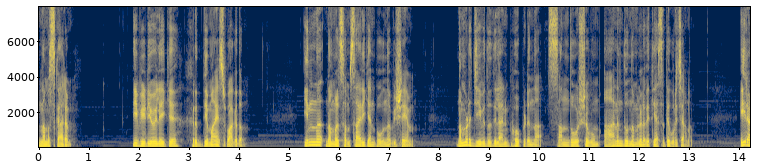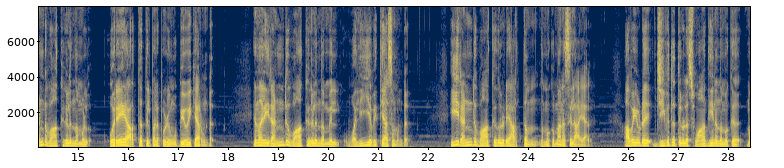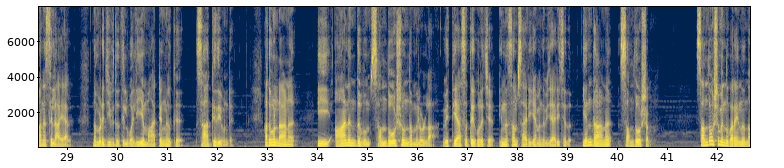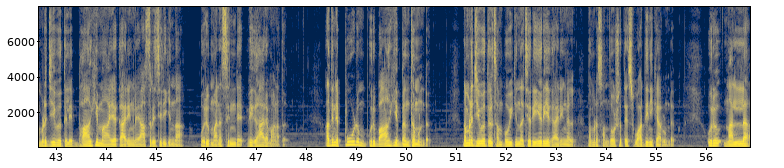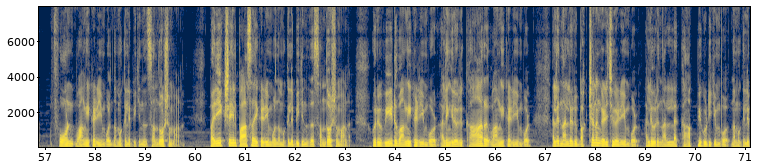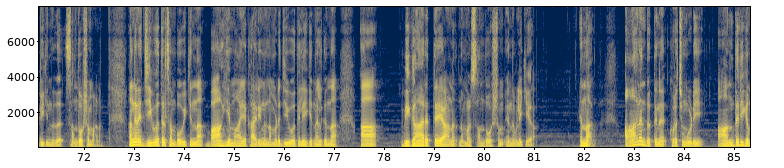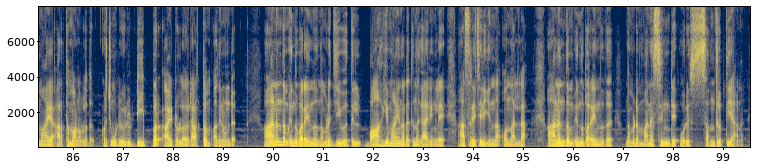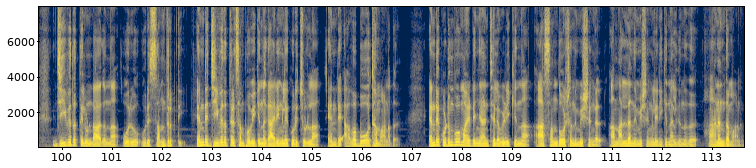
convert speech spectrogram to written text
നമസ്കാരം. ഈ വീഡിയോയിലേക്ക് ഹൃദ്യമായ സ്വാഗതം. ഇന്ന് നമ്മൾ സംസാരിക്കാൻ പോകുന്ന വിഷയം നമ്മുടെ ജീവിതത്തിൽ അനുഭവപ്പെടുന്ന സന്തോഷവും ആനന്ദവും തമ്മിലുള്ള വ്യത്യാസത്തെക്കുറിച്ചാണ്. ഈ രണ്ട് വാക്കുകളും നമ്മൾ ഒരേ അർത്ഥത്തിൽ പലപ്പോഴും ഉപയോഗിക്കാറുണ്ട്. എന്നാൽ ഈ രണ്ട് വാക്കുകളും തമ്മിൽ വലിയ വ്യത്യാസമുണ്ട്. ഈ രണ്ട് വാക്കുകളുടെ അർത്ഥം നമുക്ക് മനസ്സിലായാൽ അവയുടെ ജീവിതത്തിലുള്ള സ്വാധീനം നമുക്ക് മനസ്സിലായാൽ നമ്മുടെ ജീവിതത്തിൽ വലിയ മാറ്റങ്ങൾക്ക് സാധ്യതയുണ്ട്. അതുകൊണ്ടാണ് ഈ ആനന്ദവും സന്തോഷവും തമ്മിലുള്ള വ്യത്യാസത്തെക്കുറിച്ച് ഇന്ന് സംസാരിക്കാമെന്ന് വിചാരിച്ചത്. എന്താണ് സന്തോഷം? സന്തോഷം എന്ന് പറയുന്നത് നമ്മുടെ ജീവിതത്തിലെ ബാഹ്യമായ കാര്യങ്ങളെ ആശ്രയിച്ചിരിക്കുന്ന ഒരു മനസ്സിന്റെ വികാരമാണത്. അതിനെപ്പോഴും ഒരു ബാഹ്യ ബന്ധമുണ്ട്. നമ്മുടെ ജീവിതത്തിൽ സംഭവിക്കുന്ന ചെറിയ ചെറിയ കാര്യങ്ങൾ നമ്മുടെ സന്തോഷത്തെ സ്വാധീനിക്കാറുണ്ട്. ഒരു നല്ല ഫോൺ വാങ്ങിക്കഴിയുമ്പോൾ നമുക്ക് ലഭിക്കുന്നത് സന്തോഷമാണ്. പരീക്ഷയിൽ പാസ്സായി കഴിയുമ്പോൾ നമുക്ക് ലഭിക്കുന്നത് സന്തോഷമാണ്. ഒരു വീട് വാങ്ങിക്കഴിയുമ്പോൾ അല്ലെങ്കിൽ ഒരു കാറ് വാങ്ങിക്കഴിയുമ്പോൾ അല്ലെങ്കിൽ നല്ലൊരു ഭക്ഷണം കഴിച്ചു കഴിയുമ്പോൾ അല്ലെങ്കിൽ ഒരു നല്ല കാപ്പി കുടിക്കുമ്പോൾ നമുക്ക് ലഭിക്കുന്നത് സന്തോഷമാണ്. അങ്ങനെ ജീവിതത്തിൽ സംഭവിക്കുന്ന ബാഹ്യമായ കാര്യങ്ങൾ നമ്മുടെ ജീവിതത്തിലേക്ക് നൽകുന്ന ആ വികാരത്തെയാണ് നമ്മൾ സന്തോഷം എന്ന് വിളിക്കുക. എന്നാൽ ആനന്ദത്തിന് കുറച്ചും കൂടി ആന്തരികമായ അർത്ഥമാണുള്ളത്. കുറച്ചും കൂടി ഒരു ഡീപ്പർ ആയിട്ടുള്ള ഒരു അർത്ഥം അതിനുണ്ട്. ആനന്ദം എന്ന് പറയുന്നത് നമ്മുടെ ജീവിതത്തിൽ ബാഹ്യമായി നടക്കുന്ന കാര്യങ്ങളെ ആശ്രയിച്ചിരിക്കുന്ന ഒന്നല്ല. ആനന്ദം എന്ന് പറയുന്നത് നമ്മുടെ മനസ്സിന്റെ ഒരു സംതൃപ്തിയാണ്. ജീവിതത്തിലുണ്ടാകുന്ന ഒരു ഒരു സംതൃപ്തി. എന്റെ ജീവിതത്തിൽ സംഭവിക്കുന്ന കാര്യങ്ങളെക്കുറിച്ചുള്ള എന്റെ അവബോധമാണത്. എന്റെ കുടുംബവുമായിട്ട് ഞാൻ ചിലവഴിക്കുന്ന ആ സന്തോഷ നിമിഷങ്ങൾ ആ നല്ല നിമിഷങ്ങൾ എനിക്ക് നൽകുന്നത് ആനന്ദമാണ്.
